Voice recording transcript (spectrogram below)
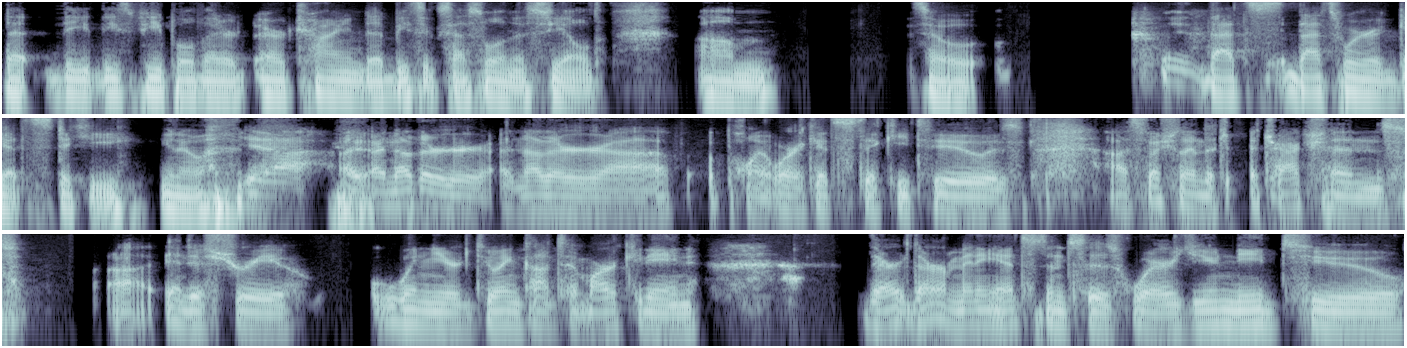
that the, these people that are, are trying to be successful in this field. Um, so that's that's where it gets sticky you know? Yeah another another uh, point where it gets sticky too is uh, especially in the attractions uh, industry when you're doing content marketing there there are many instances where you need to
